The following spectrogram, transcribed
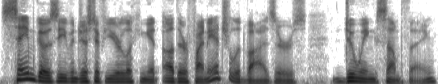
Same goes even just if you're looking at other financial advisors doing something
